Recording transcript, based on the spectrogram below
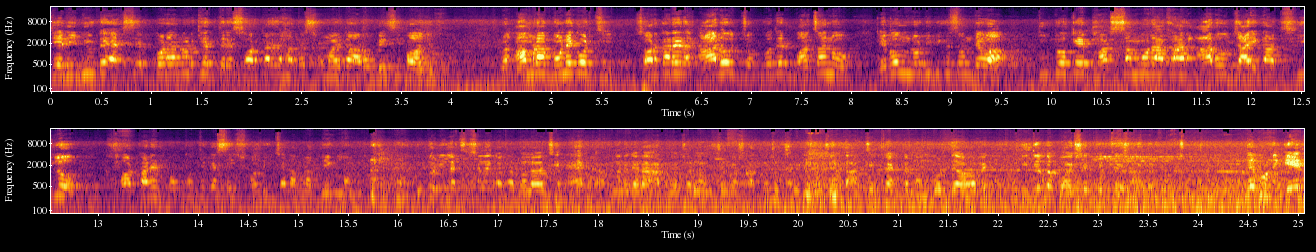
যে রিভিউটা অ্যাকসেপ্ট করানোর ক্ষেত্রে সরকারের হাতে সময়টা আরও বেশি পাওয়া যেত। আমরা মনে করছি সরকারের আরও যোগ্যদের বাঁচানো এবং নোটিফিকেশন দেওয়া দুটোকে ভারসাম্য রাখার আরও জায়গা ছিল সরকারের পক্ষ থেকে সেই সদিচ্ছাটা আমরা দেখলাম। দুটো রিল্যাক্সেশনের কথা বলা হচ্ছে এক আপনারা যারা আট বছর ন বছর বা সাত বছর চাকরি করছেন তার ক্ষেত্রে একটা নম্বর দেওয়া হবে। দ্বিতীয়ত বয়সের ক্ষেত্রে দেখুন এজ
